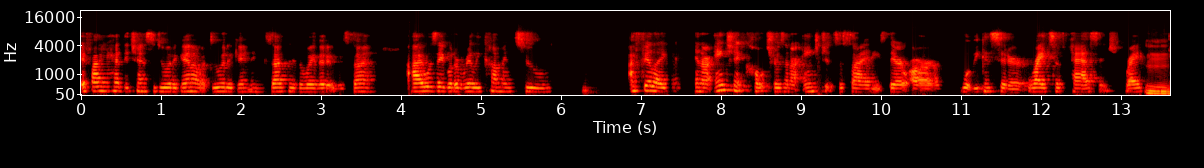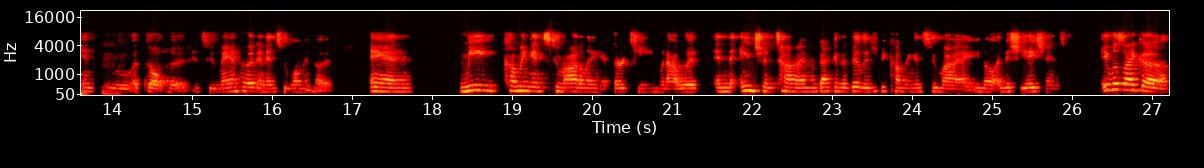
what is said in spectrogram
if I had the chance to do it again, I would do it again exactly the way that it was done. I was able to really come into I feel like in our ancient cultures and our ancient societies, there are what we consider rites of passage, right? Mm-hmm. Into adulthood, into manhood, and into womanhood. And me coming into modeling at 13 when I would in the ancient time back in the village be coming into my, you know, initiations, it was like a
